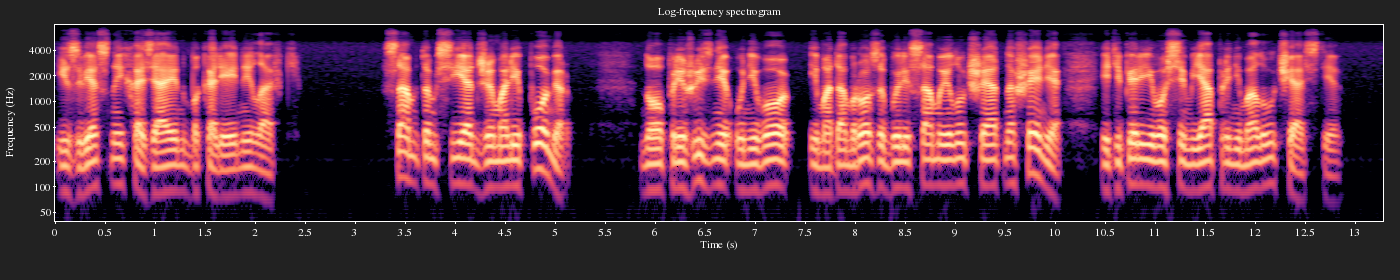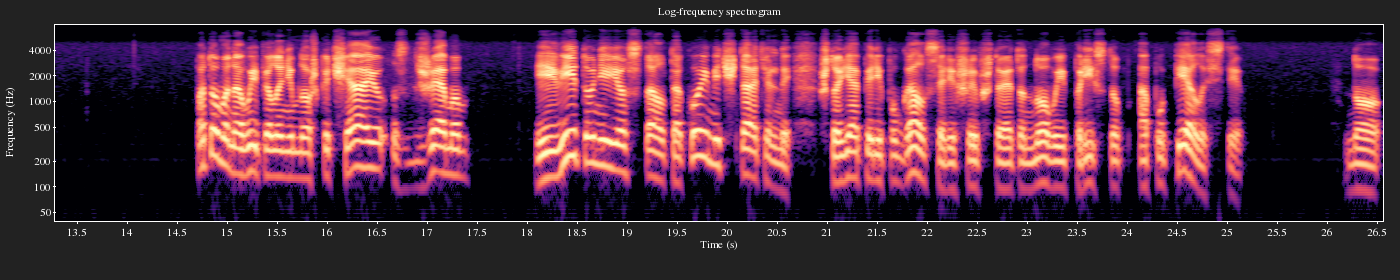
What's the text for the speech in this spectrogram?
известный хозяин бакалейной лавки. Сам-то мсье Джамали помер, но при жизни у него и мадам Роза были самые лучшие отношения, и теперь его семья принимала участие. Потом она выпила немножко чаю с джемом, и вид у нее стал такой мечтательный, что я перепугался, решив, что это новый приступ опупелости. Но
